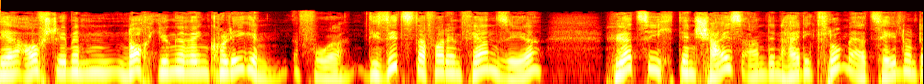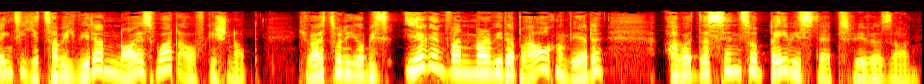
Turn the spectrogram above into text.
der aufstrebenden, noch jüngeren Kollegin vor. Die sitzt da vor dem Fernseher, hört sich den Scheiß an, den Heidi Klum erzählt und denkt sich, jetzt habe ich wieder ein neues Wort aufgeschnappt. Ich weiß zwar nicht, ob ich es irgendwann mal wieder brauchen werde, aber das sind so Baby Steps, wie wir sagen.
